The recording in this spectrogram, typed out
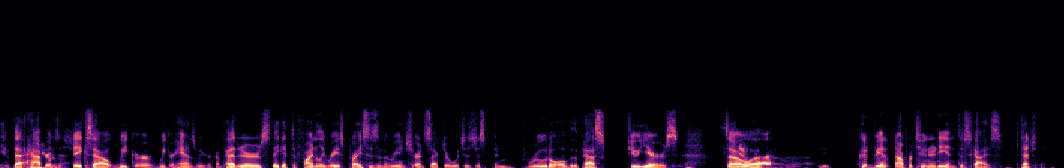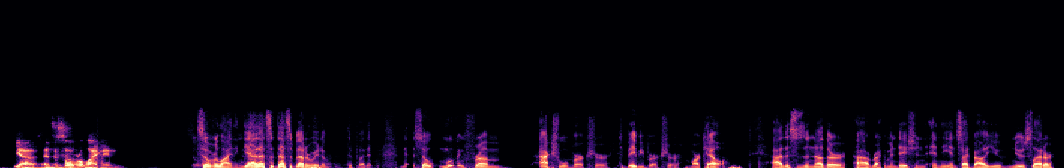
if that happens, it shakes out weaker weaker hands, weaker competitors. They get to finally raise prices in the reinsurance sector, which has just been brutal over the past few years. So uh, it could be an opportunity in disguise potentially. Yeah, it's a silver lining. Silver lining. Yeah, that's a, that's a better way to to put it. So moving from actual Berkshire to baby Berkshire, Markel. Uh, this is another uh, recommendation in the Inside Value newsletter,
